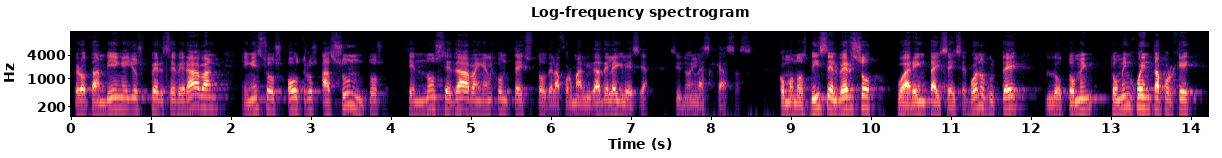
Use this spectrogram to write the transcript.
Pero también ellos perseveraban en esos otros asuntos que no se daban en el contexto de la formalidad de la iglesia, sino en las casas. Como nos dice el verso 46. Es bueno que usted lo tomen, tome en cuenta porque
